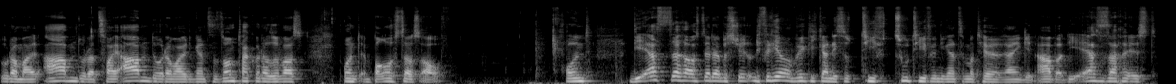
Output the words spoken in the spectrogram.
oder mal Abend oder zwei Abende oder mal den ganzen Sonntag oder sowas und baust das auf. Und die erste Sache, aus der da besteht, und ich will hier auch wirklich gar nicht so tief, zu tief in die ganze Materie reingehen, aber die erste Sache ist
